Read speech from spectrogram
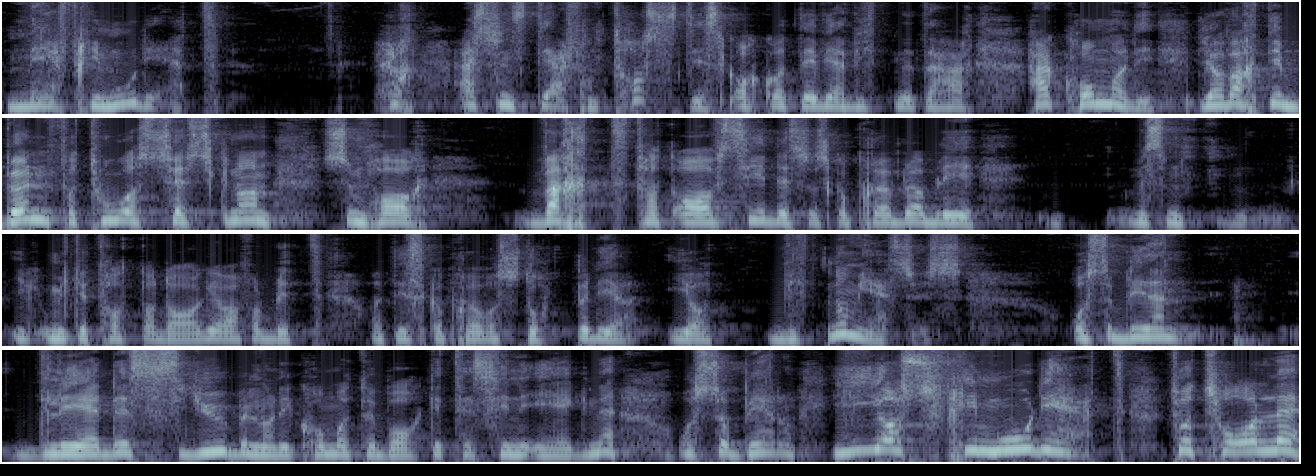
med frimodighet. Hør, Jeg syns det er fantastisk, akkurat det vi er vitne til her. Her kommer de. De har vært i bønn for to av søsknene som har vært tatt avsides og skal prøve å bli liksom, Om ikke tatt av dage, i hvert fall blitt at de skal prøve å stoppe dem i å vitne om Jesus. Og så blir den gledesjubel når de kommer tilbake til sine egne. Og så ber de gi oss frimodighet til å tale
